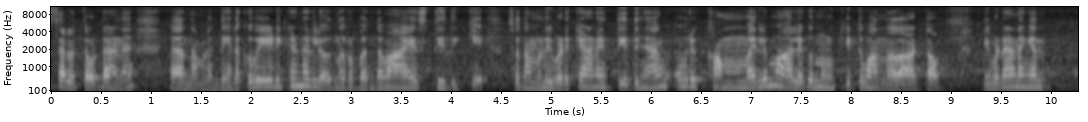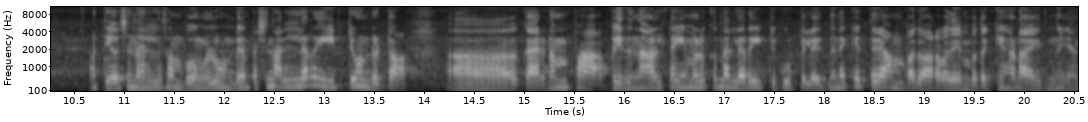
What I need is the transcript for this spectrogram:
സ്ഥലത്തോട്ടാണ്. നമ്മൾ എന്തെങ്കിലുമൊക്കെ മേടിക്കണമല്ലോ. നിർബന്ധമായ സ്ഥിതിക്ക്. സോ നമ്മൾ ഇവിടേക്കാണ് എത്തിയത്. ഞാൻ ഒരു കമ്മലും മാലയൊക്കെ നോക്കിയിട്ട് വന്നതാട്ടോ ഇവിടെ ആണെങ്കിൽ അത്യാവശ്യം നല്ല സംഭവങ്ങളും ഉണ്ട്. പക്ഷെ നല്ല റേറ്റും ഉണ്ട് കേട്ടോ കാരണം പാ പെരുന്നാൾ ടൈമിലൊക്കെ നല്ല റേറ്റ് കൂട്ടില്ല ഇതിനൊക്കെ എത്ര? അമ്പതോ അറുപത് എൺപതൊക്കെ അങ്ങോട്ട് ആയിരുന്നു. ഞാൻ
